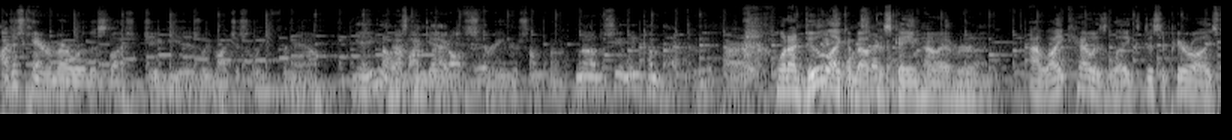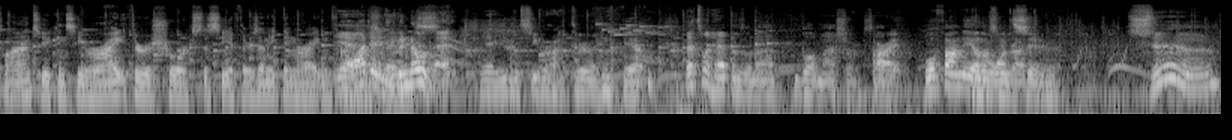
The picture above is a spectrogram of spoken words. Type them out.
I just can't remember where this last jiggy is. We might just leave for now. Yeah, you can I always might come get back it off to screen or something. No, just see, we can come back to it. Alright. What I do like about this game, you know what you're however, doing. I like how his legs disappear while he's flying, so you can see right through his shorts to see if there's anything right in front. Yeah, oh, I of his didn't even know that. Yeah, you can see right through him. Yeah. That's what happens when I blow my shorts. off. Alright, we'll find the You other one right soon. Soon.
